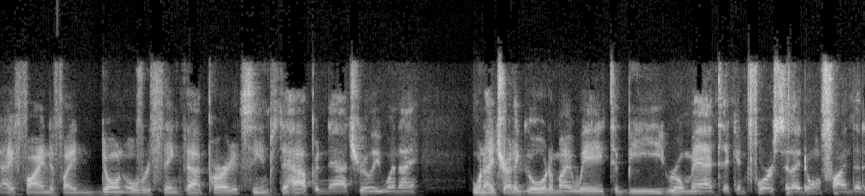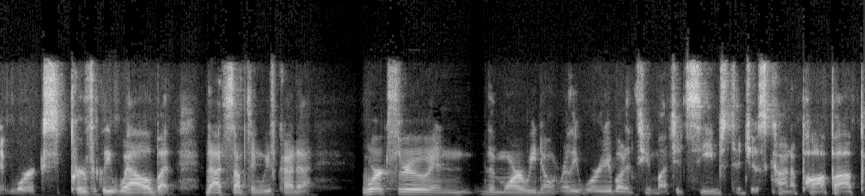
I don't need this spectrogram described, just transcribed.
I find if I don't overthink that part, it seems to happen naturally when I when I try to go to my way to be romantic and force it. I don't find that it works perfectly well, but that's something we've kind of worked through and the more we don't really worry about it too much it seems to just kind of pop up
